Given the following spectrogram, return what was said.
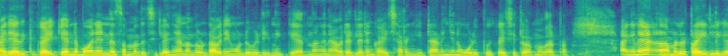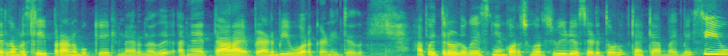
മര്യാദയ്ക്ക് കഴിക്കാൻ എന്റെ മോൻ എന്നെ സമ്മതിച്ചില്ല ഞാൻ അതുകൊണ്ട് അവരെയും കൊണ്ട് വെളിയിൽ നിൽക്കുകയായിരുന്നു. അങ്ങനെ അവരെല്ലാവരും കഴിച്ചിറങ്ങിയിട്ടാണ് ഞാൻ ഓടിപ്പോയി കഴിച്ചിട്ട് വന്നത് കേട്ടോ. അങ്ങനെ നമ്മൾ ട്രെയിനിൽ കയറി നമ്മൾ സ്ലീപ്പറാണ് ബുക്ക് ചെയ്തിട്ടുണ്ടായിരുന്നത്. അങ്ങനെ എത്താറായപ്പോഴാണ് ബീവ് എണീറ്റത് അപ്പോൾ ഇത്രേ ഉള്ളൂ ഗൈസ്. ഞാൻ കുറച്ച് കുറച്ച് വീഡിയോസ് എടുത്തോളൂ. Tata bye bye. See you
